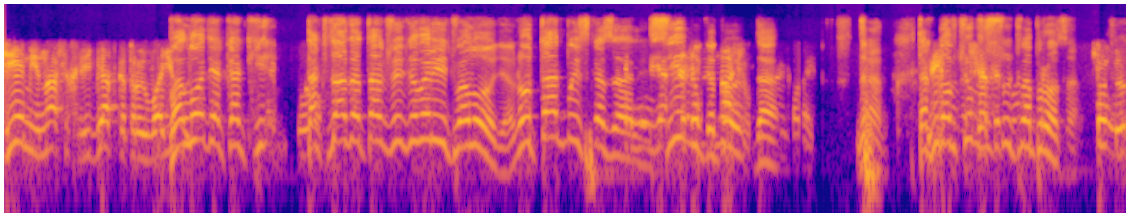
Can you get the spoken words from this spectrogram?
Семьи, наших ребят, которые воюют. Володя, какие... Так надо так же и говорить, Володя. Ну, так бы и сказали. Я Семьи, которые... начал, Да, да. Так ну, а в Виктор, чем же суть это- вопроса? Что,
